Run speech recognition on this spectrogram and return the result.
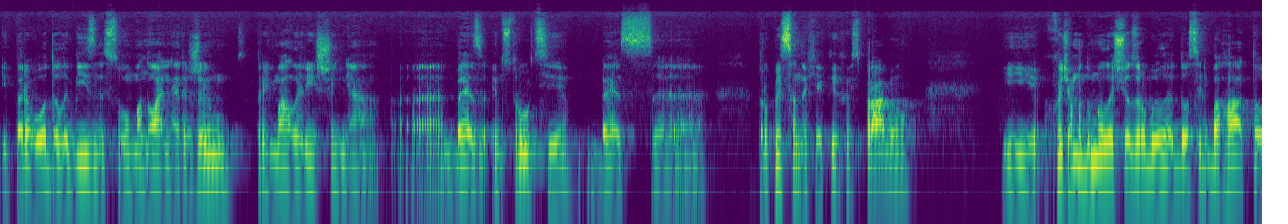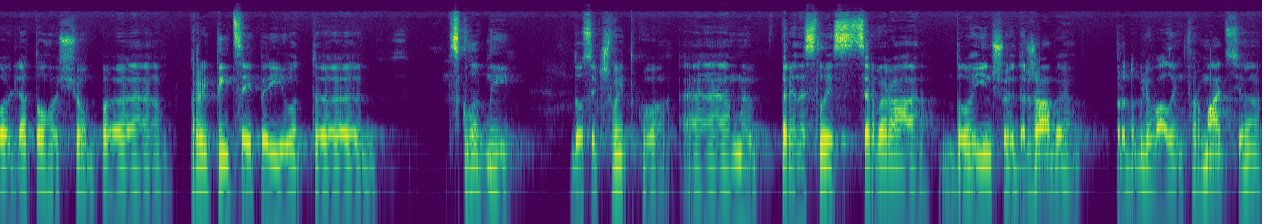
і переводили бізнес у мануальний режим, приймали рішення без інструкції, без прописаних якихось правил. І хоча ми думали, що зробили досить багато для того, щоб е, пройти цей період е, складний досить швидко, е, ми перенесли з сервера до іншої держави, продублювали інформацію.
